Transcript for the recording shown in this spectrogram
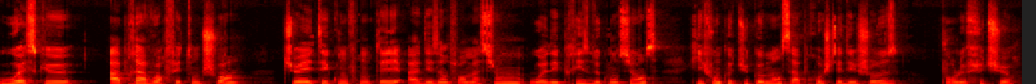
Ou est-ce que après avoir fait ton choix, tu as été confronté à des informations ou à des prises de conscience qui font que tu commences à projeter des choses pour le futur.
